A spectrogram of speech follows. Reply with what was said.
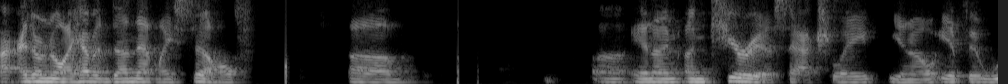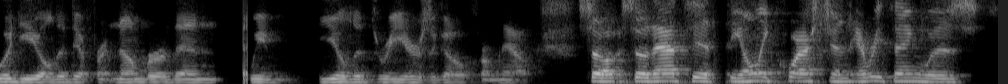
I, I don't know. I haven't done that myself. Um, uh, and I'm, I'm curious actually you know if it would yield a different number than we've yielded three years ago from now. So so that's it. The only question everything was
